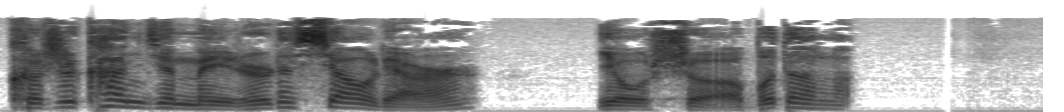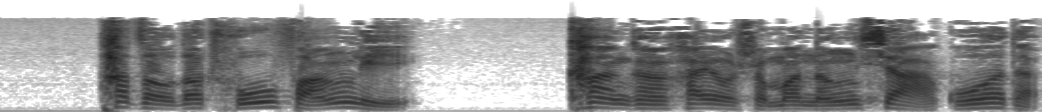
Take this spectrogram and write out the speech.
可是看见美人的笑脸又舍不得了。他走到厨房里，看看还有什么能下锅的。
